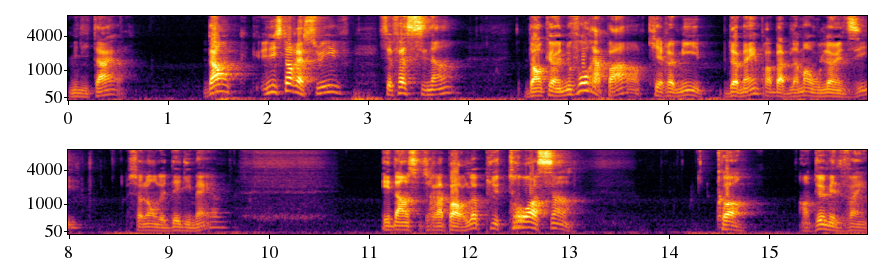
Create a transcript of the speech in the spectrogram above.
militaire. Donc, une histoire à suivre, c'est fascinant. Donc, un nouveau rapport qui est remis demain, probablement, ou lundi, selon le Daily Mail. Et dans ce rapport-là, plus de 300 cas en 2020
